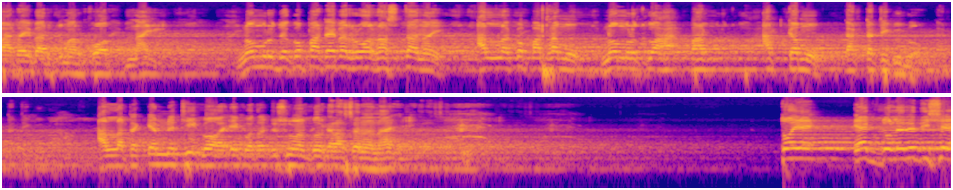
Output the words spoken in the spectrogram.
পাঠাইবার তোমার পথ নাই। নমরুদে কো পাঠাইবার রাস্তা নাই। আল্লাহ কো পাঠামু, নমরুদ কো হা- আটকামু কাটটা টিকুব। আল্লাহটা কেমনে ঠিক হয় এই কথাটা শোনার দরকার আছে না নাই? তো এক দলের দিছে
